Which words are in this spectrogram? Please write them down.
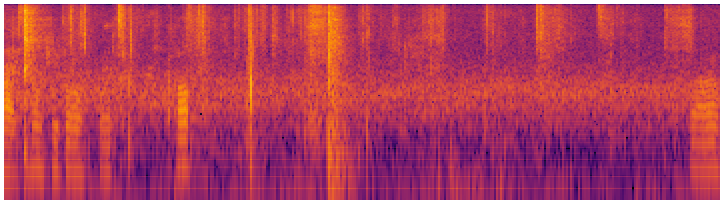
as some people would so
